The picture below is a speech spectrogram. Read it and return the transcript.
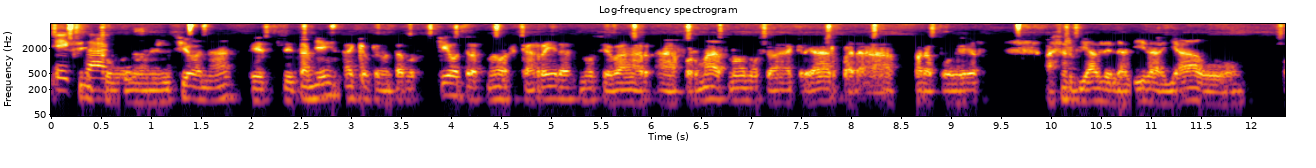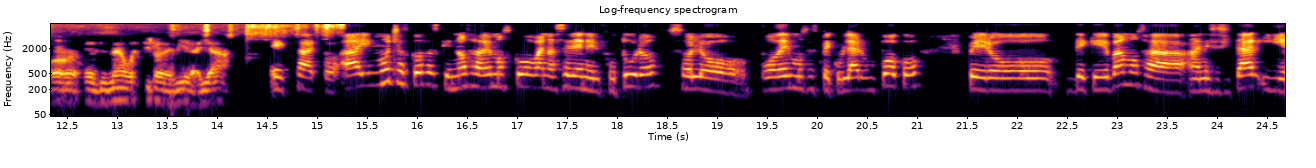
Exacto. como lo menciona, este, también hay que preguntarnos qué otras nuevas carreras no se van a, formar, ¿no? no se van a crear para, para poder hacer viable la vida allá o, o el nuevo estilo de vida allá. Exacto, hay muchas cosas que no sabemos cómo van a ser en el futuro, solo podemos especular un poco, pero de que vamos a, necesitar y,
